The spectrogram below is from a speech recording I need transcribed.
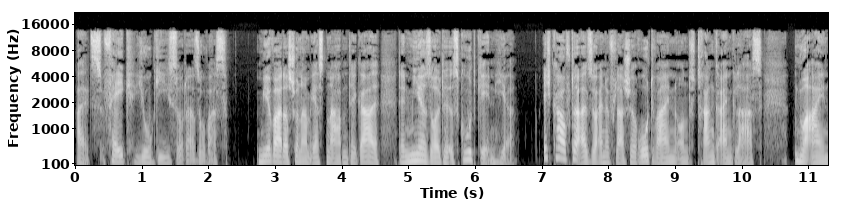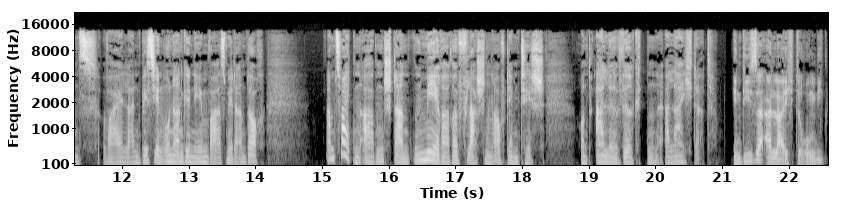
als Fake-Yogis oder sowas. Mir war das schon am ersten Abend egal, denn mir sollte es gut gehen hier. Ich kaufte also eine Flasche Rotwein und trank ein Glas. Nur eins, weil ein bisschen unangenehm war es mir dann doch. Am zweiten Abend standen mehrere Flaschen auf dem Tisch, und alle wirkten erleichtert. In dieser Erleichterung liegt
